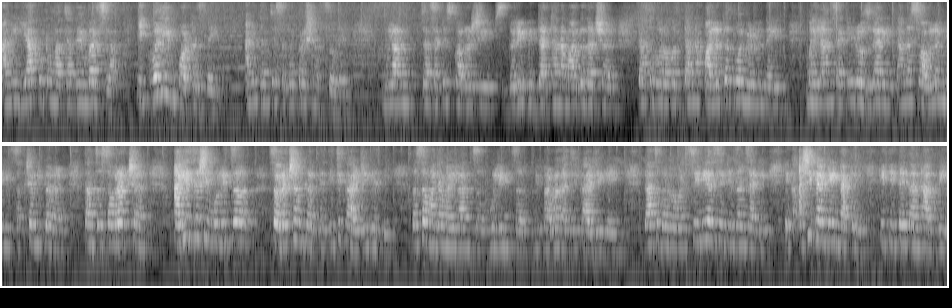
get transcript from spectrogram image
आणि या कुटुंबातल्या मेंबर्सला इक्वली इम्पॉर्टन्स देईल आणि त्यांचे सगळे प्रश्न सोडेल मुलांच्यासाठी स्कॉलरशिप्स गरीब विद्यार्थ्यांना मार्गदर्शन त्याचबरोबर त्यांना पालकत्व मिळवून देईल महिलांसाठी रोजगारी त्यांना स्वावलंबी सक्षमीकरण त्यांचं संरक्षण. आई जशी मुलीचं संरक्षण करते तिची काळजी घेते. तसं माझ्या महिलांचं मुलींचं मी प्रभागाची काळजी घेईन. त्याचबरोबर सिनियर सिटीजनसाठी एक अशी कॅन्टीन टाकेल की तिथे त्यांना अगदी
